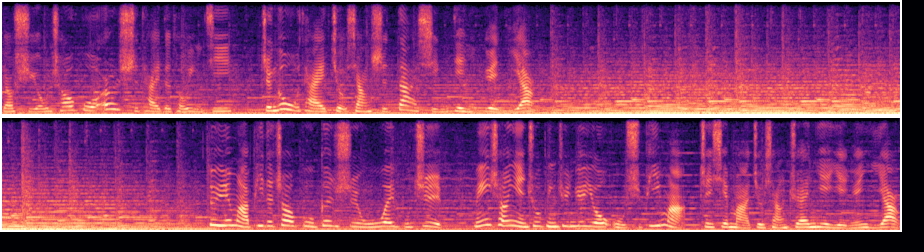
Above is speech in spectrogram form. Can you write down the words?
要使用超过二十台的投影机，整个舞台就像是大型电影院一样。对于马匹的照顾更是无微不至。每一场演出平均约有五十匹马，这些马就像专业演员一样，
